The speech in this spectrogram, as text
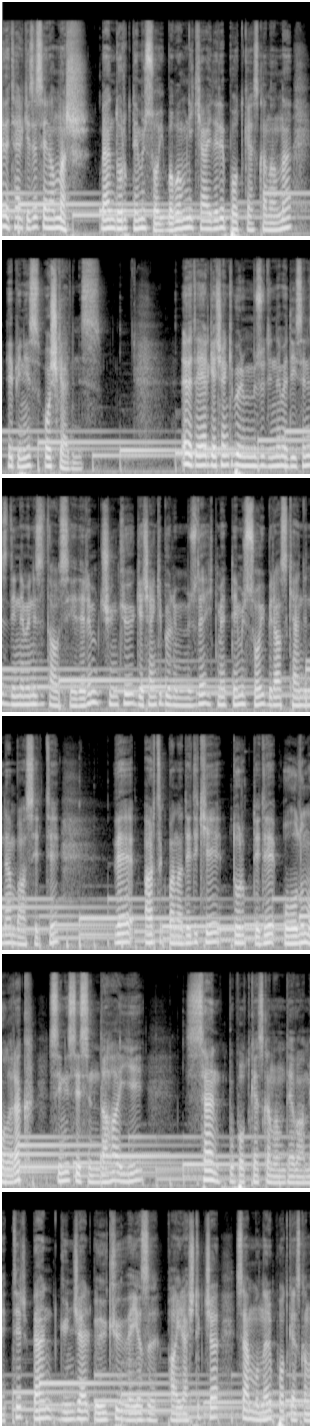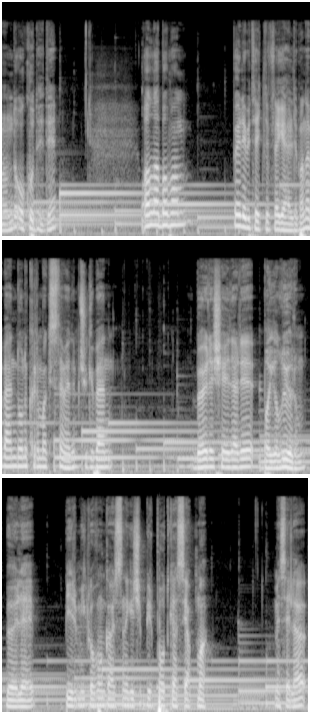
Evet herkese selamlar. Ben Doruk Demirsoy. Babamın Hikayeleri podcast kanalına hepiniz hoş geldiniz. Evet eğer geçenki bölümümüzü dinlemediyseniz dinlemenizi tavsiye ederim. Çünkü geçenki bölümümüzde Hikmet Demirsoy biraz kendinden bahsetti. Ve artık bana dedi ki Doruk dedi oğlum olarak senin sesin daha iyi sen bu podcast kanalını devam ettir. Ben güncel öykü ve yazı paylaştıkça sen bunları podcast kanalında oku dedi. Valla babam böyle bir teklifle geldi bana. Ben de onu kırmak istemedim. Çünkü ben böyle şeylere bayılıyorum. Böyle bir mikrofon karşısına geçip bir podcast yapma. Mesela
